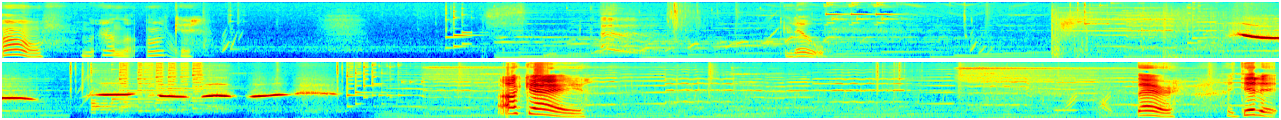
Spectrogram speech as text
Oh, hello. Okay. No. Okay. There. I did it.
